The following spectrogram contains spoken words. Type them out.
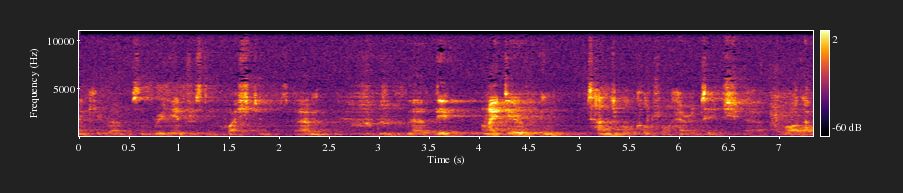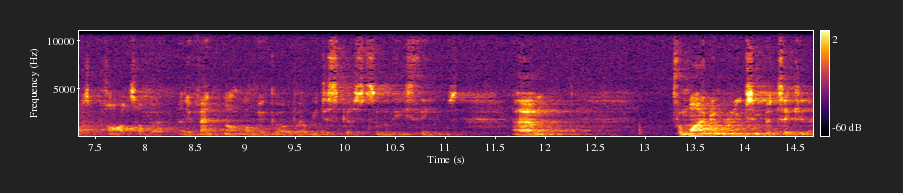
Thank you. Um, some really interesting questions. Um, the, the, idea of intangible cultural heritage, uh, well, that was part of a, an event not long ago where we discussed some of these themes. Um, for migrant groups in particular,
